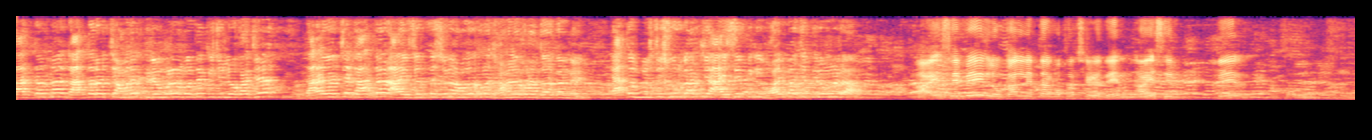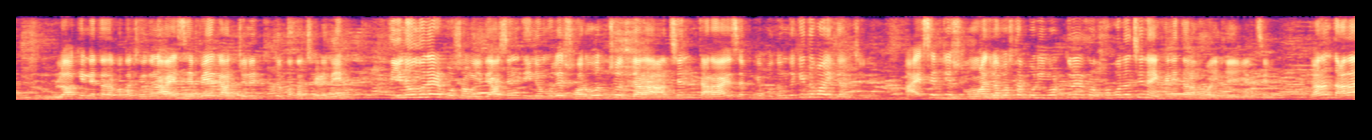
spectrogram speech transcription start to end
গাদ্দার না গাদ্দার হচ্ছে আমাদের তৃণমূলের মধ্যে কিছু লোক আছে। তারাই হচ্ছে গাদ্দার আইএসএফদের সঙ্গে আমাদের কোনো ঝামেলা করার দরকার নেই। এত মিষ্টি সুর গাচ্ছে আইএসএফ কি ভয় পাচ্ছে তৃণমূলরা? আইএসএফের লোকাল নেতার কথা ছেড়ে দেন। আইএসএফের ব্লকের নেতারা কথা ছেড়ে দিন আইএসএফের রাজ্য নেতৃত্ব কথা ছেড়ে দিন। তৃণমূলের প্রসঙ্গ যদি আসেন তৃণমূলের সর্বোচ্চ যারা আছেন, তারা আইএসএফকে প্রথম থেকেই তো ভয় কাটছেন আইএসএফ যে সমাজ ব্যবস্থা পরিবর্তনের কথা বলেছে না এখানে তারা ভয় পেয়ে গেছে। কারণ তারা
